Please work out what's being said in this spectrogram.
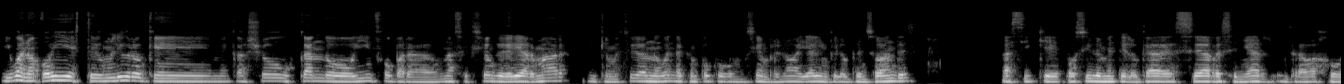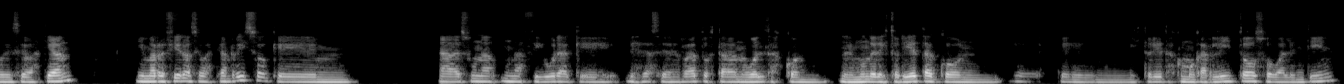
Y bueno, hoy este, un libro que me cayó buscando info para una sección que quería armar y que me estoy dando cuenta que un poco como siempre, ¿no? Hay alguien que lo pensó antes, así que posiblemente lo que haga sea reseñar el trabajo de Sebastián. Y me refiero a Sebastián Rizzo, que mm, nada, es una, una figura que desde hace rato está dando vueltas con, en el mundo de la historieta, con este, historietas como Carlitos o Valentín,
